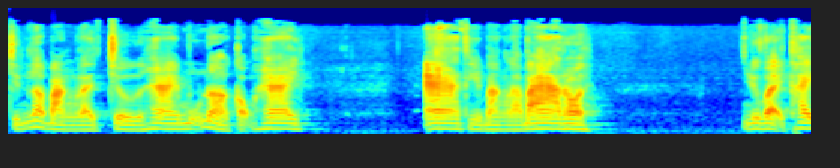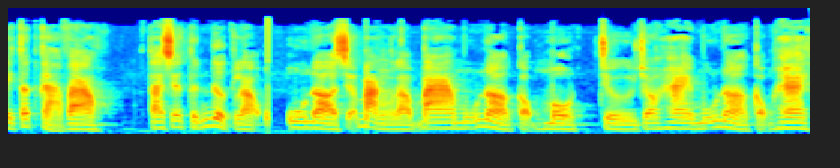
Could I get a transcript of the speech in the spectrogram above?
chính là bằng là trừ 2 mũ N cộng 2. A thì bằng là 3 rồi. Như vậy thay tất cả vào, ta sẽ tính được là UN sẽ bằng là 3 mũ N cộng 1 trừ cho 2 mũ N cộng 2.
